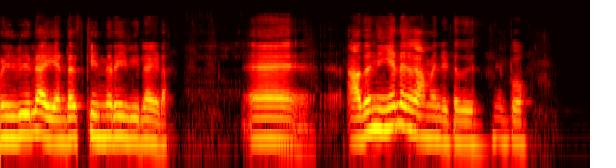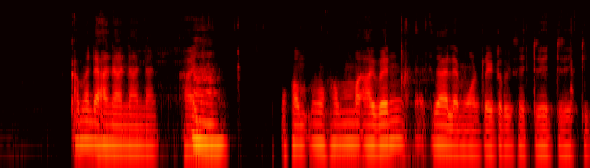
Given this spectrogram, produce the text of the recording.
റിവീലായി എന്റെ സ്കിന്ന് റിവീലായിടാ അത് നീയല്ലേ കമന്റ് ഇട്ടത് ഇപ്പോ? കമന്റ് ആ ഞാൻ ഞാൻ ഞാൻ. മുഹമ്മദ് അവൻ ഇതല്ലേ moderator set set set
